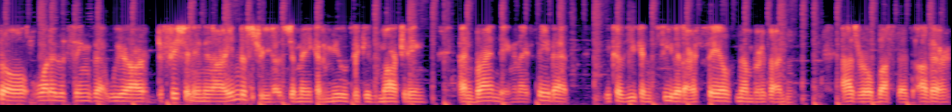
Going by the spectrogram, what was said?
So one of the things that we are deficient in in our industry as Jamaican music is marketing and branding. And I say that because you can see that our sales numbers are as robust as other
